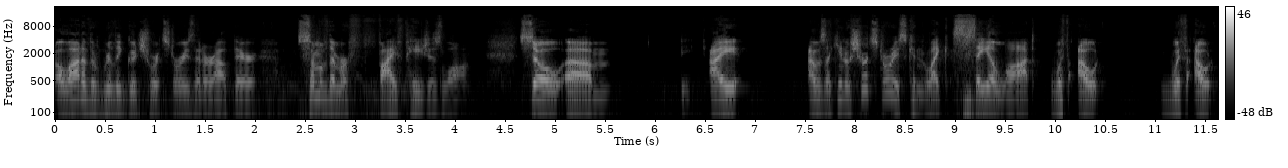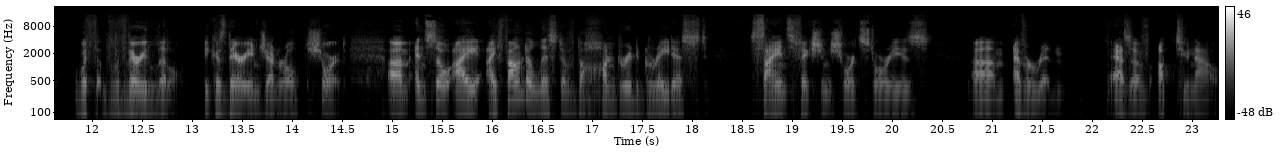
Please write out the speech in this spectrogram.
a lot of the really good short stories that are out there some of them are five pages long so um, i i was like you know short stories can like say a lot without without with with very little because they're in general short. Um, and so I I found a list of the hundred greatest science fiction short stories um, ever written as of up to now.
